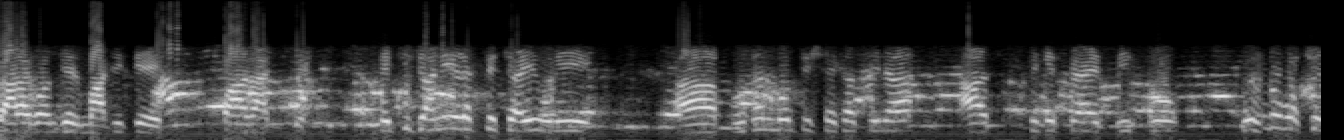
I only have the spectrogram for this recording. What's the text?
তারাগঞ্জের মাটিতে পা রাখবেন একটু জানিয়ে রাখতে চাই, উনি প্রধানমন্ত্রী শেখ হাসিনা আজ থেকে প্রায় দীর্ঘ পনেরো বছর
